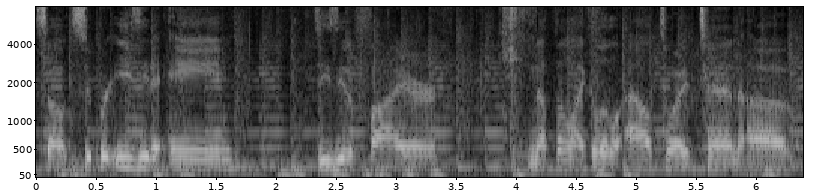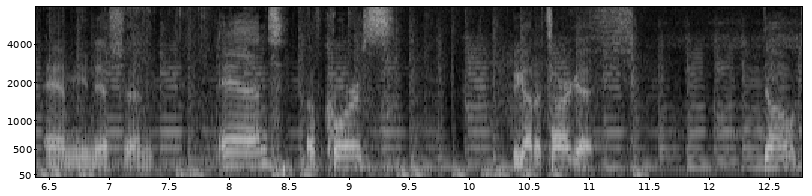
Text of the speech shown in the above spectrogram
So it's super easy to aim, it's easy to fire, nothing like a little Altoid 10 of ammunition. And, of course, we got a target. Don't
